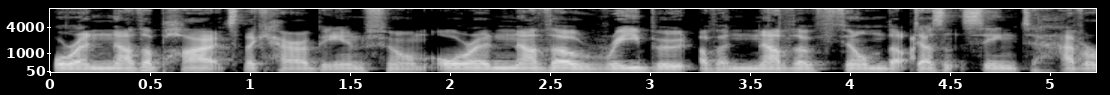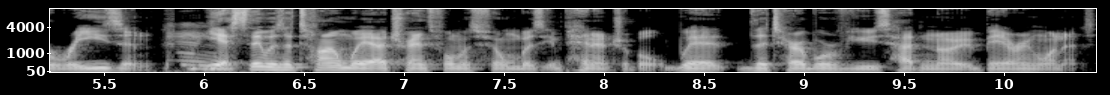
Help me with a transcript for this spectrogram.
or another Pirates of the Caribbean film, or another reboot of another film that doesn't seem to have a reason. Mm. Yes, there was a time where a Transformers film was impenetrable, where the terrible reviews had no bearing on it.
